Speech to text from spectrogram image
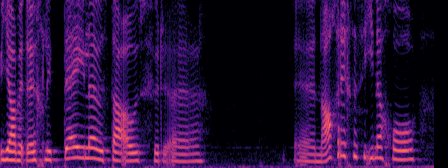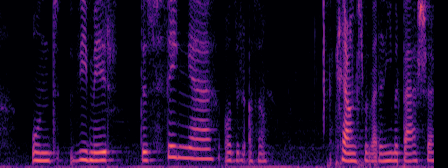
ja, mit euch ein teilen, was da alles für äh, äh, Nachrichten sind reingekommen und wie wir das finden. Oder, also, keine Angst, wir werden niemand bashen.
